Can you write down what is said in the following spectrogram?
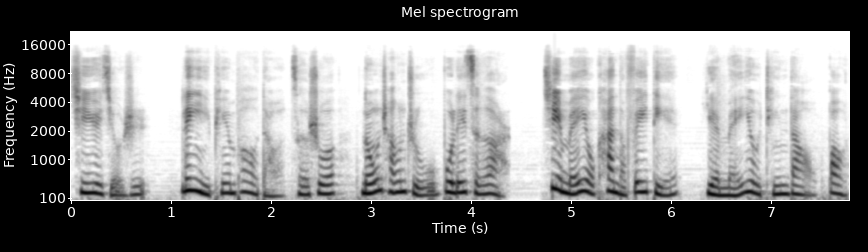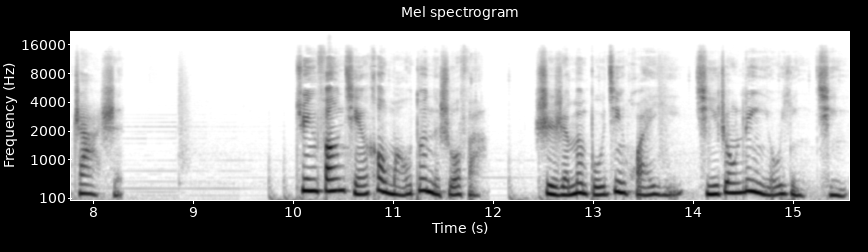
七月九日，另一篇报道则说，农场主布雷泽尔既没有看到飞碟，也没有听到爆炸声。军方前后矛盾的说法。使人们不禁怀疑其中另有隐情。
